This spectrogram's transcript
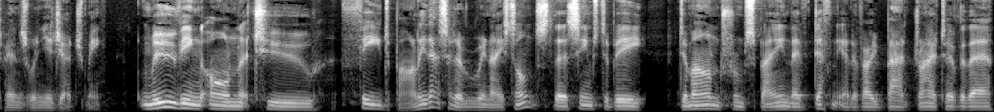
depends when you judge me. Moving on to feed barley, that's had a renaissance. There seems to be demand from Spain. They've definitely had a very bad drought over there,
